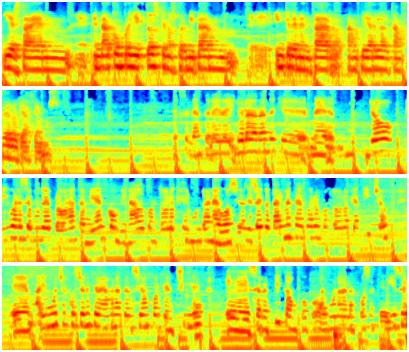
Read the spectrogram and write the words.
y está en, dar con proyectos que nos permitan eh, incrementar, ampliar el alcance de lo que hacemos. Excelente, Leire. Yo la verdad es que me, yo vivo en ese mundo del pro bono también, combinado con todo lo que es el mundo de negocios, y estoy totalmente de acuerdo con todo lo que has dicho. Eh, hay muchas cuestiones que me llaman la atención porque en Chile eh, se replica un poco algunas de las cosas que dice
